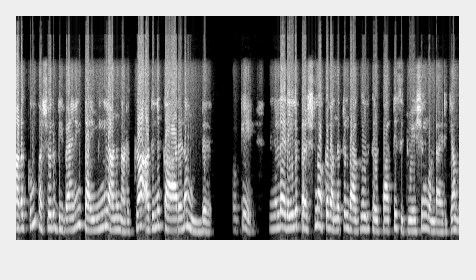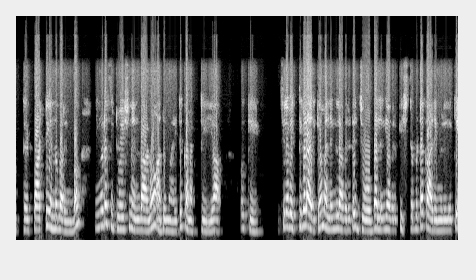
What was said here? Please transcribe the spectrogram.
നടക്കും പക്ഷെ ഒരു ഡിവൈനിങ് ടൈമിങ്ങിലാണ് നടക്കുക. അതിന് കാരണമുണ്ട്. ഓക്കെ നിങ്ങളുടെ ഇടയിൽ പ്രശ്നമൊക്കെ വന്നിട്ടുണ്ടാകുക ഒരു തേർഡ് പാർട്ടി സിറ്റുവേഷൻ കൊണ്ടായിരിക്കാം. തേർഡ് പാർട്ടി എന്ന് പറയുമ്പം നിങ്ങളുടെ സിറ്റുവേഷൻ എന്താണോ അതുമായിട്ട് കണക്ട് ചെയ്യുക. ഓക്കെ ചില വ്യക്തികളായിരിക്കാം അല്ലെങ്കിൽ അവരുടെ ജോബ് അല്ലെങ്കിൽ അവർക്ക് ഇഷ്ടപ്പെട്ട കാര്യങ്ങളിലേക്ക്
